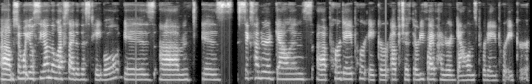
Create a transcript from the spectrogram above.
Um, so what you'll see on the left side of this table is, um, is 600 gallons uh, per day per acre up to 3,500 gallons per day per acre.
